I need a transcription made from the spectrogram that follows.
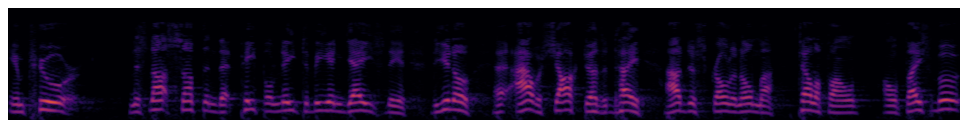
impure. And it's not something that people need to be engaged in. Do you know, uh, I was shocked the other day. I was just scrolling on my telephone on Facebook,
